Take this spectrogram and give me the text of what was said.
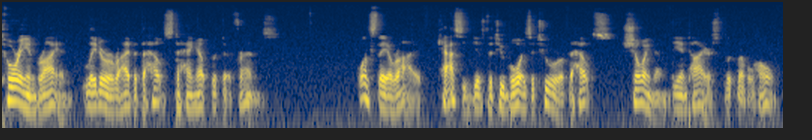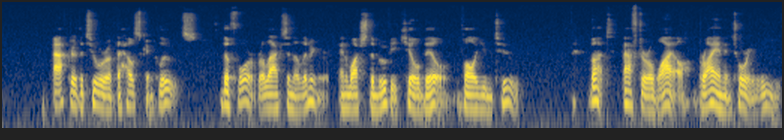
Torey and Brian later arrive at the house to hang out with their friends. Once they arrive, Cassie gives the two boys a tour of the house, showing them the entire split level home. After the tour of the house concludes, the four relax in the living room and watch the movie Kill Bill, Volume 2. But after a while, Brian and Torey leave,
